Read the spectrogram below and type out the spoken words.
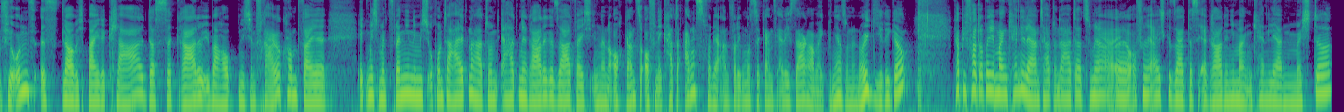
für uns ist, glaube ich, beide klar, dass das gerade überhaupt nicht in Frage kommt, weil ich mich mit Svenny nämlich auch unterhalten hatte und er hat mir gerade gesagt, weil ich ihn dann auch ganz offen, ich hatte Angst vor der Antwort, ich musste ganz ehrlich sagen, aber ich bin ja so eine Neugierige. Ich habe gefragt, ob er jemanden kennengelernt hat und da hat er zu mir äh, offen und ehrlich gesagt, dass er gerade niemanden kennenlernen möchte,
